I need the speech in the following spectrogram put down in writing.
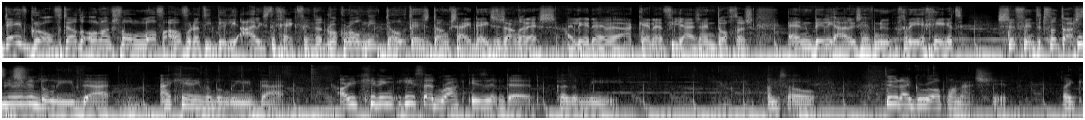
Dave Grohl vertelde onlangs vol lof over dat hij Billie Eilish te gek vindt. Dat rock'n'roll niet dood is dankzij deze zangeres. Hij leerde haar kennen via zijn dochters. En Billie Eilish heeft nu gereageerd. Ze vindt het Can you fantastisch. even believe that? I can't even believe that. Are you kidding? He said rock isn't dead because of me. I'm so. Dude, I grew up on that shit. Like,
